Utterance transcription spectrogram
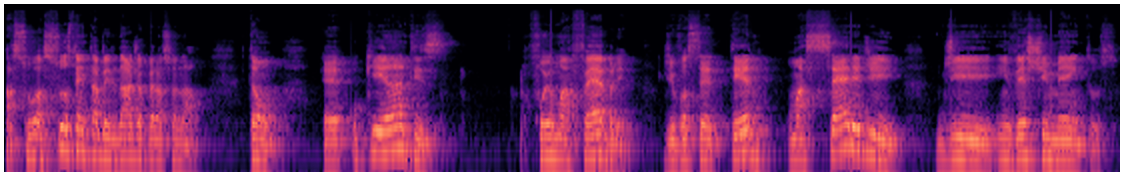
a sua sustentabilidade operacional. Então, é, o que antes foi uma febre de você ter uma série de, de investimentos,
